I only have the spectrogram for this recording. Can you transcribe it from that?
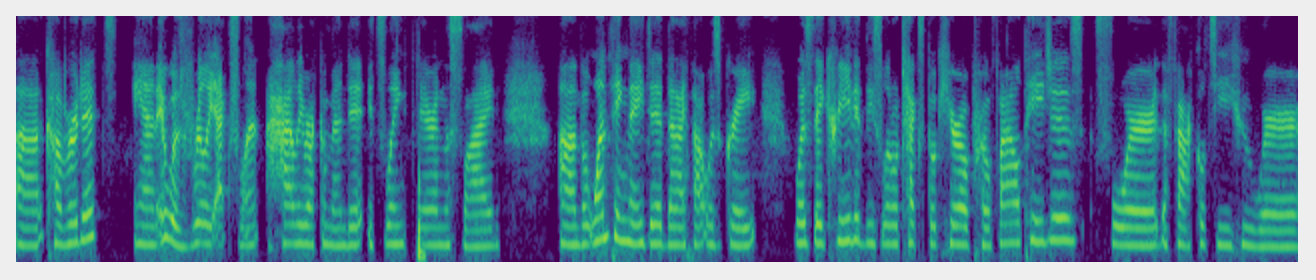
uh, covered it, and it was really excellent. I highly recommend it. It's linked there in the slide. Um, but one thing they did that I thought was great was they created these little textbook hero profile pages for the faculty who were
